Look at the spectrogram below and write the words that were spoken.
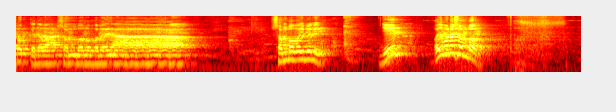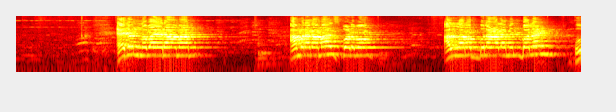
পক্ষে দেওয়া সম্ভব হবে না। সম্ভব হইবে নি? জি? হইব না সম্ভব? এজন্য ভাইয়েরা আমার আমরা নামাজ পড়ব। আল্লাহ রব্বুল আলমিন বলেন ও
